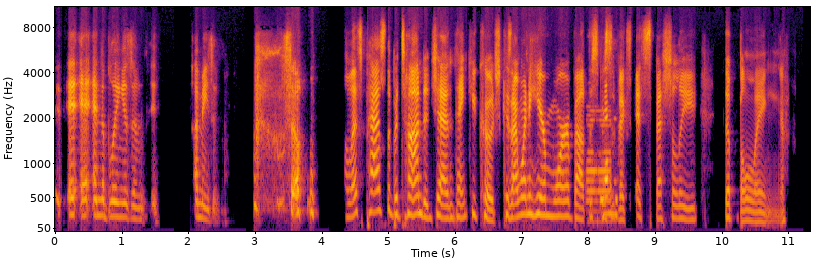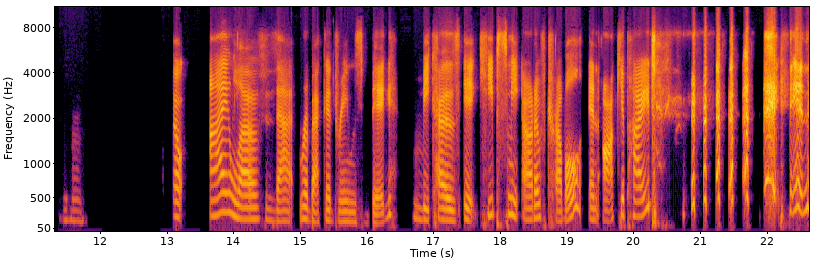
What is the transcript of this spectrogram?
it, it, and the bling is amazing. so well, let's pass the baton to Jen. Thank you, Coach, because I want to hear more about the specifics, especially the bling. Mm-hmm. I love that Rebecca dreams big because it keeps me out of trouble and occupied in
